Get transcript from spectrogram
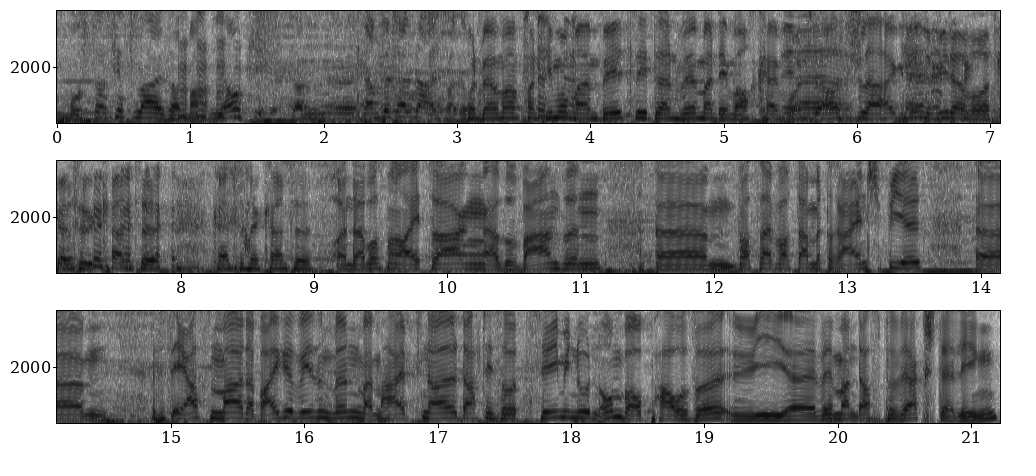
du musst das jetzt leiser machen. Ja, okay, dann, äh, dann wird er leiser gemacht. Und wenn man von Timo mal ein Bild sieht, dann will man dem auch keinen Wunsch Ja, ausschlagen. keine ne? Widerworte. Kante, Kante, Kante, eine Kante. Und da muss man auch echt sagen, also Wahnsinn, ähm, was einfach damit reinspielt. Ähm, als ich das erste Mal dabei gewesen bin beim Halbfinale, dachte ich so 10 Minuten Umbaupause, wie äh, will man das bewerkstelligen?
